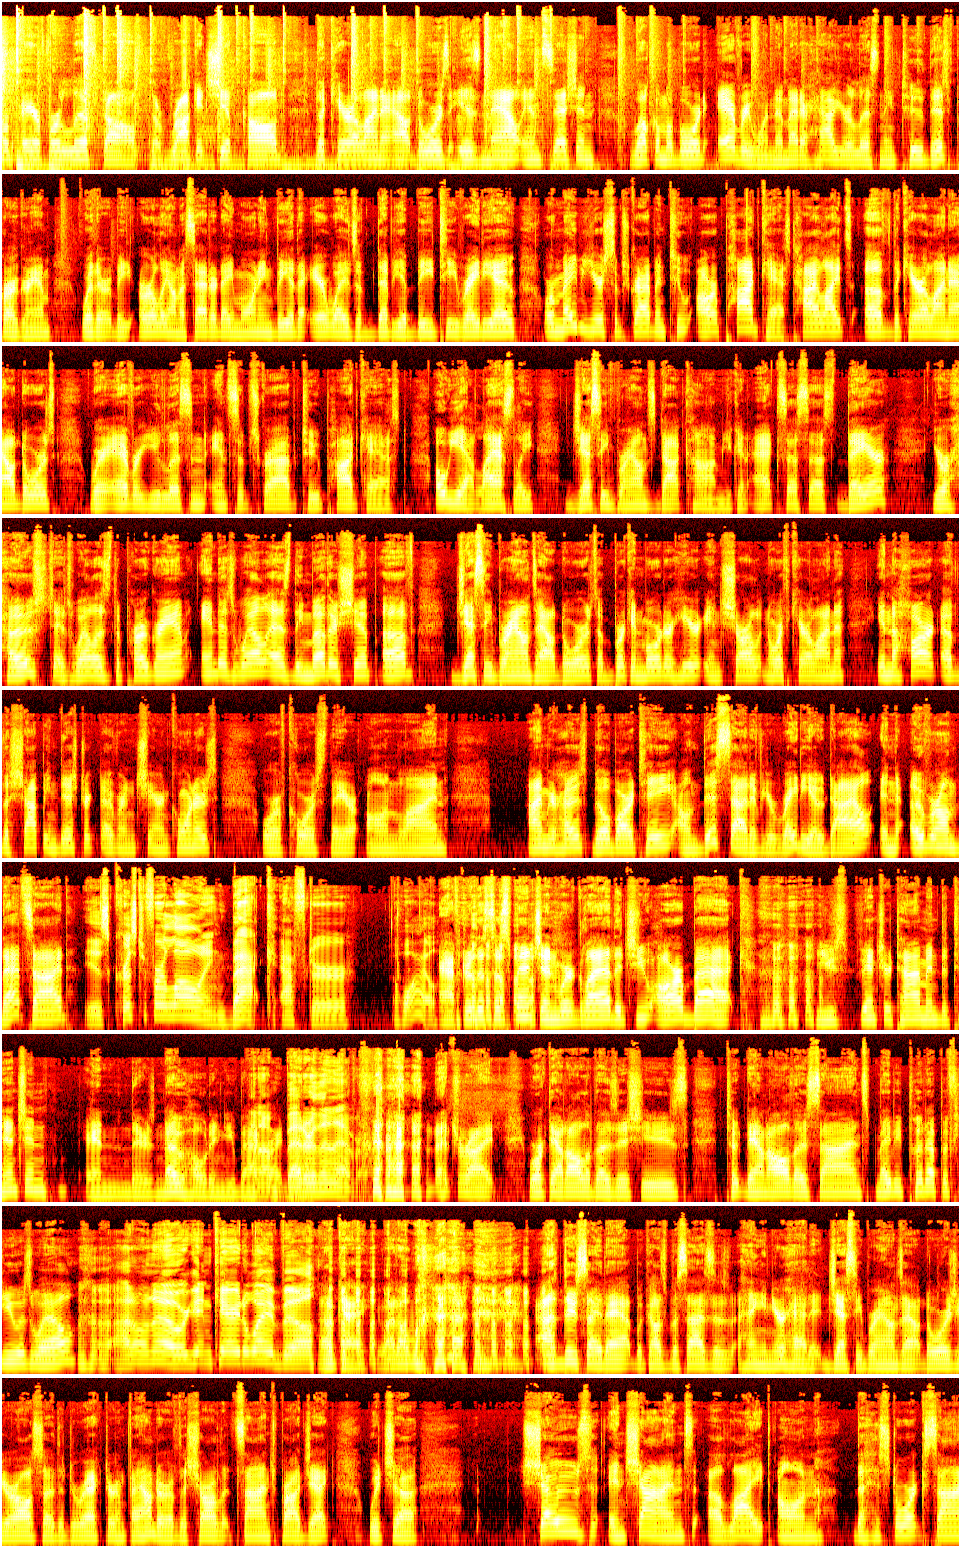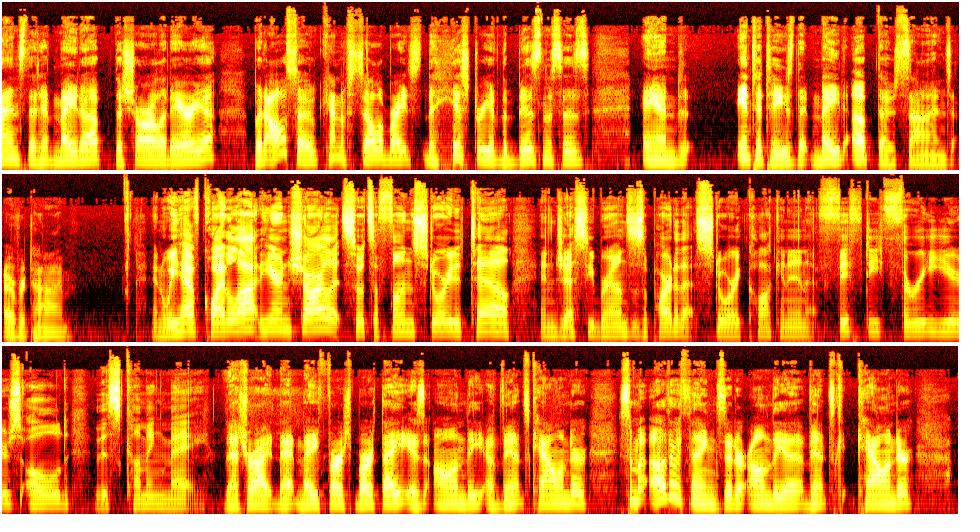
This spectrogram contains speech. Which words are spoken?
prepare for liftoff. The rocket ship called the Carolina Outdoors is now in session. Welcome aboard, everyone, no matter how you're listening to this program, whether it be early on a Saturday morning via the airwaves of WBT Radio, or maybe you're subscribing to our podcast, Highlights of the Carolina Outdoors, wherever you listen and subscribe to podcast. Oh, yeah, lastly, jessebrowns.com. You can access us there your host, as well as the program, and as well as the mothership of Jesse Brown's Outdoors, a brick and mortar here in Charlotte, North Carolina, in the heart of the shopping district over in Sharon Corners, or of course, there online. I'm your host, Bill Barty, on this side of your radio dial, and over on that side is Christopher Lowing back after a while. After the suspension, we're glad that you are back. you spent your time in detention, and there's no holding you back and I'm right better now. than ever. That's right. Worked out all of those issues, took down all those signs, maybe put up a few as well. I don't know. We're getting carried away, Bill. okay. I don't. I do say that because besides hanging your hat at Jesse Brown's Outdoors, you're also the director and founder of the Charlotte Signs Project, which. Uh, shows and shines a light on the historic signs that have made up the Charlotte area, but also kind of celebrates the history of the businesses and entities that made up those signs over time. And we have quite a lot here in Charlotte, so it's a fun story to tell. And Jesse Browns is a part of that story, clocking in at 53 years old this coming May. That's right. That May 1st birthday is on the events calendar. Some other things that are on the events calendar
